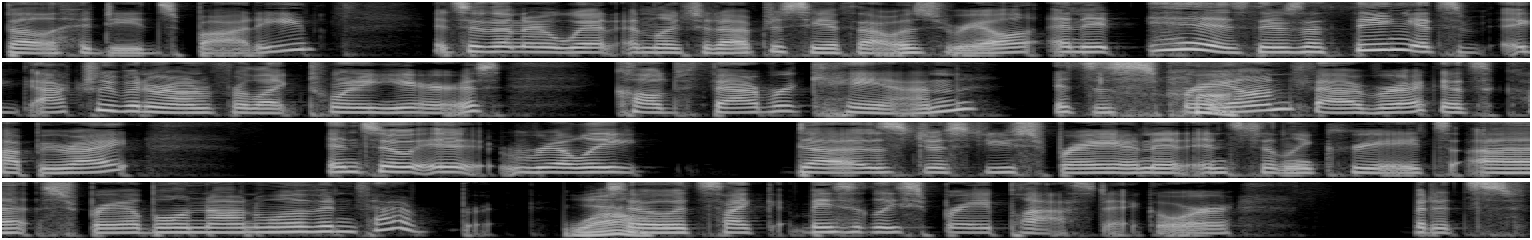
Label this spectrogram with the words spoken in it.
Bella Hadid's body. And so then I went and looked it up to see if that was real. And it is. There's a thing, it's actually been around for like 20 years called Fabrican. It's a spray Huh. on fabric, it's copyright. And so it really does just you spray and it instantly creates a sprayable non-woven fabric. Wow. So it's like basically spray plastic or but it's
